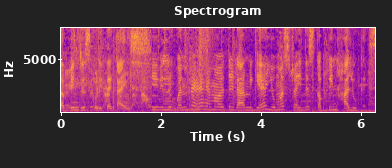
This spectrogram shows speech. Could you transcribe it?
ಕಬ್ಬಿನ ಜ್ಯೂಸ್ ಕುಡಿತೆ ಗೈಸ್ ನೀವು ಇಲ್ಲಿಗೆ ಬಂದ್ರೆ ಹೇಮಾವತಿ ಡ್ಯಾಮಿಗೆ ಯು ಮಸ್ಟ್ ಟ್ರೈ ದಿಸ್ ಕಬ್ಬಿನ ಹಾಲು ಗೈಸ್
